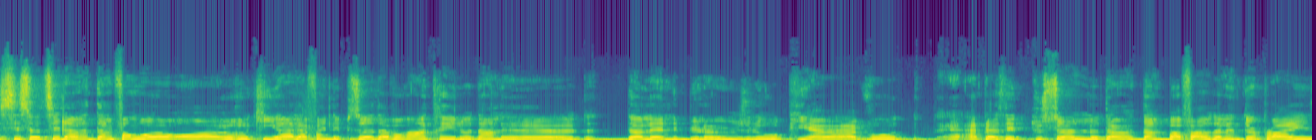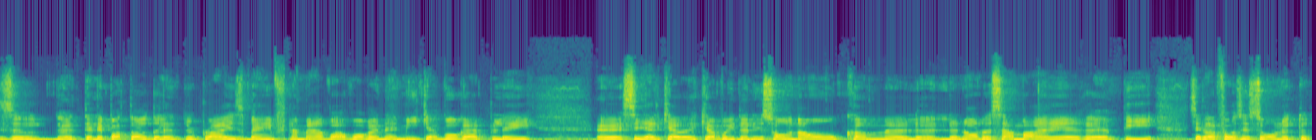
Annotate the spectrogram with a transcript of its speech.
c'est ça, tu sais, dans, le fond, on, à la fin de l'épisode, elle va rentrer là, dans, le, dans la nébuleuse, là, puis elle, va, à place d'être tout seul dans, dans, le buffer de l'Enterprise, le téléporteur de l'Enterprise, ben finalement, elle va avoir un ami qu'elle va rappeler. c'est elle qui, va lui donner son nom comme le, nom de sa mère. Puis, tu sais, le fond, c'est ça, on a tout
